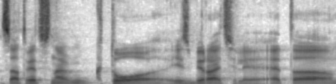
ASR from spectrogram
Соответственно, кто избиратели? Это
